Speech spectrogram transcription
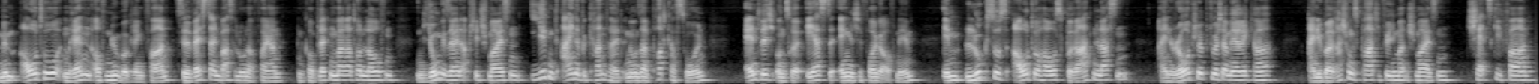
mit dem Auto ein Rennen auf Nürburgring fahren, Silvester in Barcelona feiern, einen kompletten Marathon laufen, einen Junggesellenabschied schmeißen, irgendeine Bekanntheit in unseren Podcast holen, endlich unsere erste englische Folge aufnehmen, im Luxus-Autohaus beraten lassen, einen Roadtrip durch Amerika, eine Überraschungsparty für jemanden schmeißen, Jetski fahren,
